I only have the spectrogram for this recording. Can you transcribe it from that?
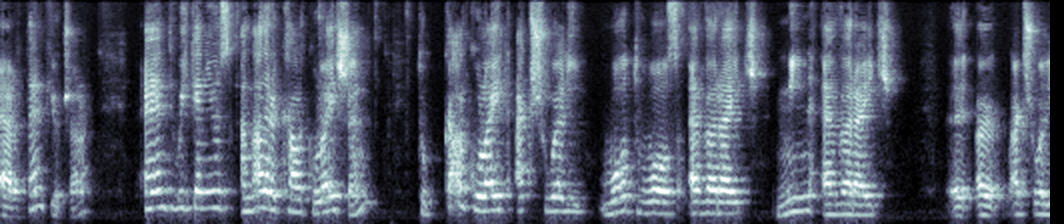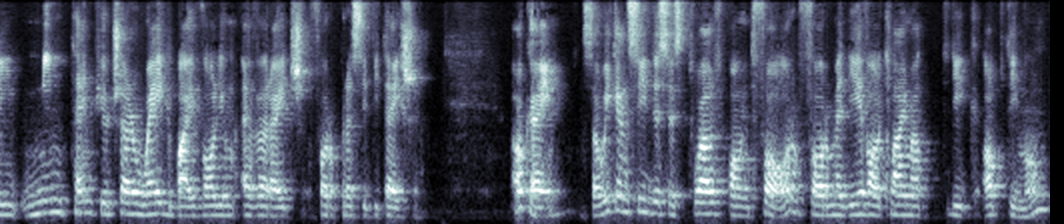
air temperature. And we can use another calculation to calculate actually what was average, mean average, uh, or actually mean temperature wake by volume average for precipitation. Okay, so we can see this is 12.4 for medieval climatic optimum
